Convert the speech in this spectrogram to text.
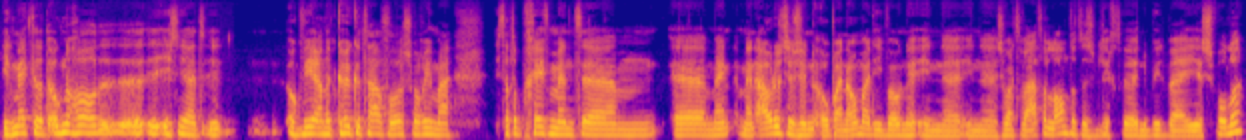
ik merkte dat ook nogal. Uh, is, ja, ook weer aan de keukentafel, sorry, maar is dat op een gegeven moment um, uh, mijn, mijn ouders, dus hun opa en oma, die wonen in, uh, in Zwartwaterland, dat is ligt in de buurt bij Zwolle.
